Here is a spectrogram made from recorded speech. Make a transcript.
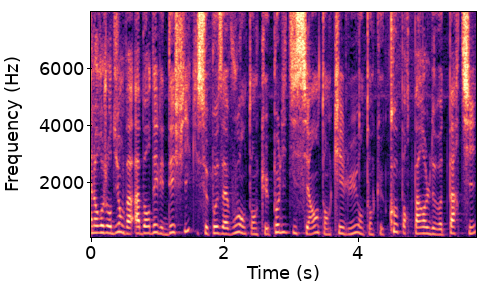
Alors aujourd'hui, on va aborder les défis qui se posent à vous en tant que politicien, en tant qu'élu, en tant que co-porte-parole de votre parti.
